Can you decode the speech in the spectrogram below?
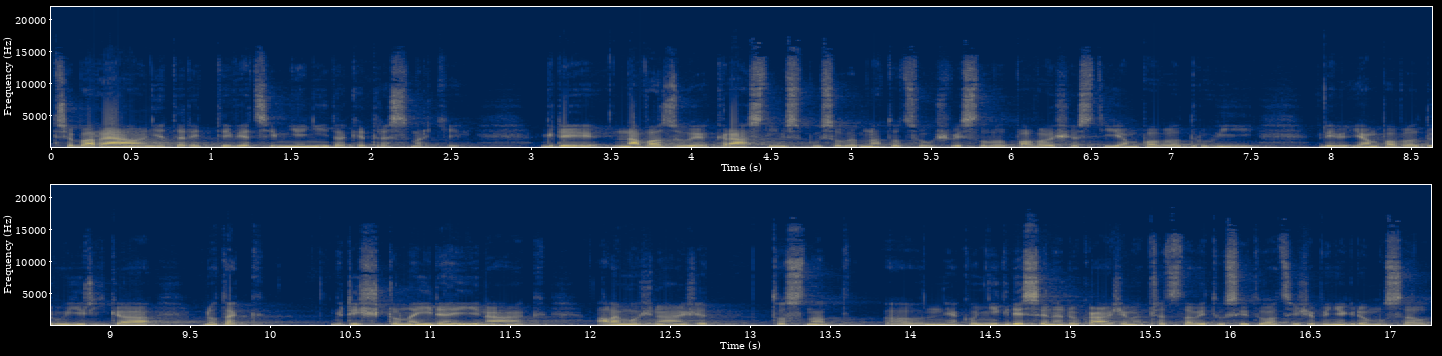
třeba reálně tedy ty věci mění, tak je trest smrti, kdy navazuje krásným způsobem na to, co už vyslovil Pavel VI, Jan Pavel II, kdy Jan Pavel II říká, no tak když to nejde jinak, ale možná, že to snad eh, jako nikdy si nedokážeme představit tu situaci, že by někdo musel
